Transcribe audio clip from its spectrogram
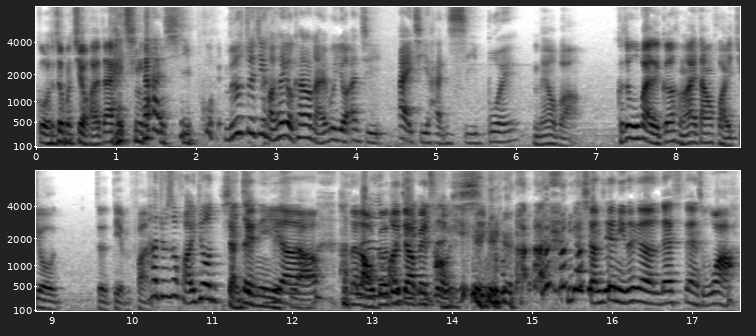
过了这么久还在《爱情韩西杯》。你不是最近好像有看到哪一部也有《爱情爱情韩西杯》？没有吧？可是伍佰的歌很爱当怀旧。的典范，他就是怀旧，想见你也是啊，他的老歌都这样被炒新。你看想见你那个 Let's Dance，哇，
